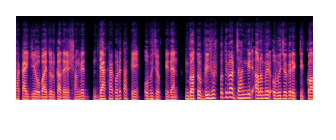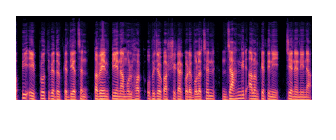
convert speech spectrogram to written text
ঢাকায় গিয়ে ওবায়দুল কাদেরের সঙ্গে দেখা করে তাকে অভিযোগটি দেন। গত বৃহস্পতিবার জাহাঙ্গীর আলমের অভিযোগের একটি কপি এই প্রতিবেদককে দিয়েছেন। তবে এমপি এনামুল হক অভিযোগ অস্বীকার করে বলেছেন, জাহাঙ্গীর আলমকে তিনি চেনেনি না।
